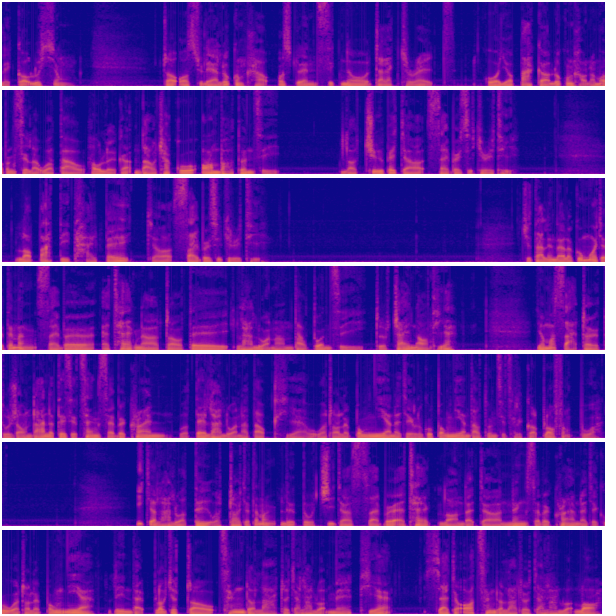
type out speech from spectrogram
cho Australia lúc còn hậu Australian Signal Directorate của do bác cả lúc còn hậu nó mua bằng sự là của tàu hậu lựa cả tàu chắc cú om bảo tuần gì là cho cyber security là bác tỷ thái bé cho cyber security chỉ ta lên đó là cũng mua cho tới bằng cyber attack nó cho tới la lụa nó đào tuần gì rồi trái nó thì á có một xã trời tụ rộng đá nó tới sự sang cyber crime và tới la lụa nó đào kia và cho là bông nhiên nó chỉ là cũng bông nhiên đào tuần gì sẽ có bao phần bùa ít cho la lụa tư và cho cho tới bằng lựa tổ chỉ cho cyber attack lòn đã cho nâng cyber crime nó chỉ cũng và cho là bông nhiên lên đại bao cho cho sang đô la cho cho la lụa mẹ thiệt xa cho ót sang đô là rồi trả lan luật lo.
